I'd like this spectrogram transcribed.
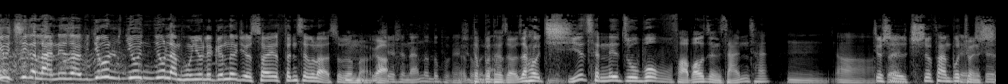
有几个男的噻，有有有男朋友的跟头就甩分手了，是不是嘛？嘎确实男的都普遍受了都不得。走。然后七成的主播无法保证三餐，嗯啊，就是吃饭不准时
